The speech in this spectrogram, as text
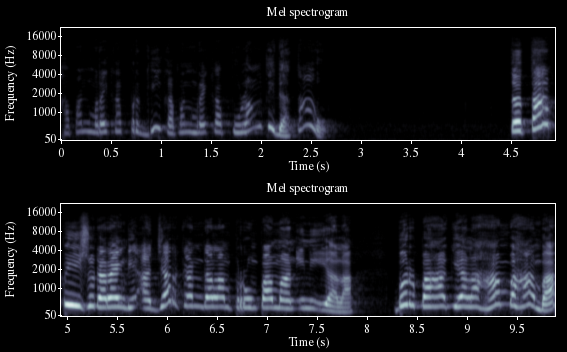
Kapan mereka pergi, kapan mereka pulang tidak tahu. Tetapi saudara yang diajarkan dalam perumpamaan ini ialah berbahagialah hamba-hamba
